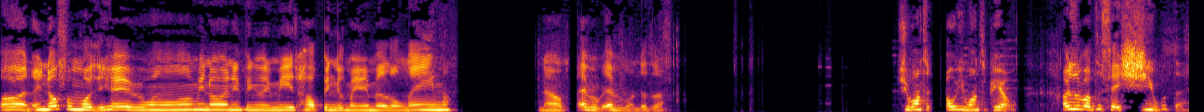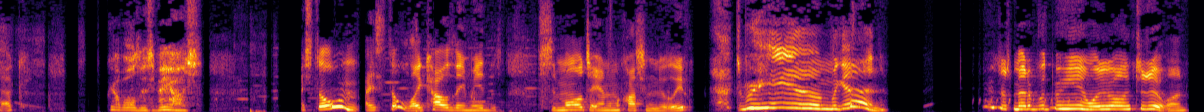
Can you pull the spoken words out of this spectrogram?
Uh, know from Rosie. Hey everyone, let me know anything they need. Helping is my middle name. No, every, everyone does that. She wants it. Oh, he wants a pail. I was about to say she. What the heck? Grab all these bears. I still, I still like how they made this similar to Animal Crossing New Leaf. Brahim again. I just met up with Brahim. What do you want to do, one?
